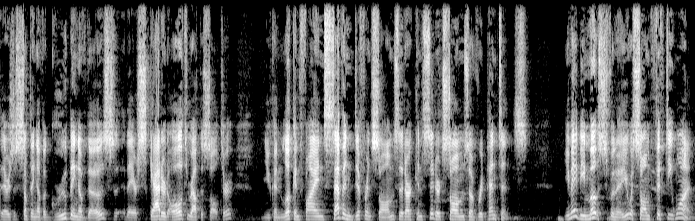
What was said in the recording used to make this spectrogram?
there's something of a grouping of those. They are scattered all throughout the Psalter. You can look and find seven different psalms that are considered psalms of repentance. You may be most familiar with Psalm 51.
